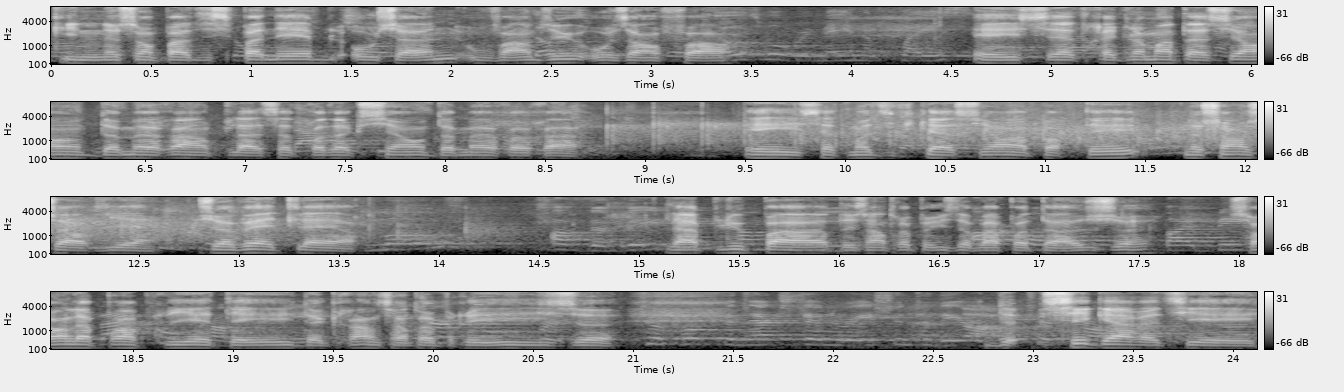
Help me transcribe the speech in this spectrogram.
qu'ils ne sont pas disponibles aux jeunes ou vendus aux enfants. Et cette réglementation demeurera en place, cette protection demeurera. Et cette modification apportée ne change rien. Je vais être clair. La plupart des entreprises de vapotage sont la propriété de grandes entreprises de cigarettiers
